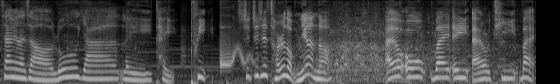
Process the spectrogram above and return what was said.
下面呢叫卢亚雷泰呸，这这这词儿怎么念呢？L O Y A L T Y。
